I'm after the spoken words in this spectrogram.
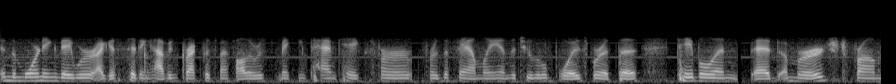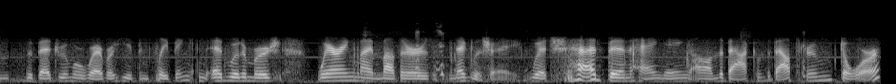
in the morning they were i guess sitting having breakfast. My father was making pancakes for for the family and the two little boys were at the table and ed emerged from the bedroom or wherever he had been sleeping and ed would emerge wearing my mother's negligee which had been hanging on the back of the bathroom door.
